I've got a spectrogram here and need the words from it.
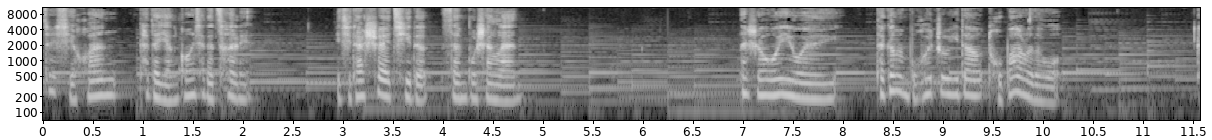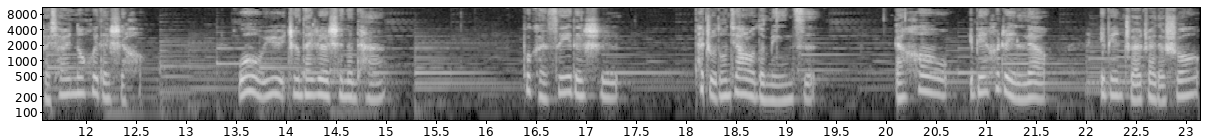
最喜欢他在阳光下的侧脸，以及他帅气的三步上篮。那时候我以为他根本不会注意到土爆了的我。可校运动会的时候，我偶遇正在热身的他。不可思议的是，他主动叫了我的名字，然后一边喝着饮料，一边拽拽地说：“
